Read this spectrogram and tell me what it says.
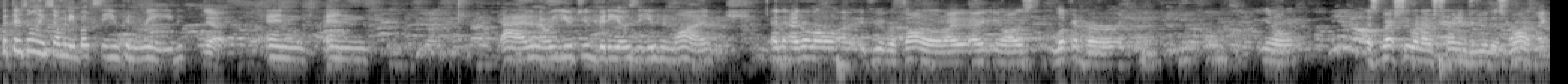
But there's only so many books that you can read yeah. and and I don't know, YouTube videos that you can watch. And I don't know if you ever thought of it. I, I you know, I was look at her, and, you know, especially when I was training to do this run. Like,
